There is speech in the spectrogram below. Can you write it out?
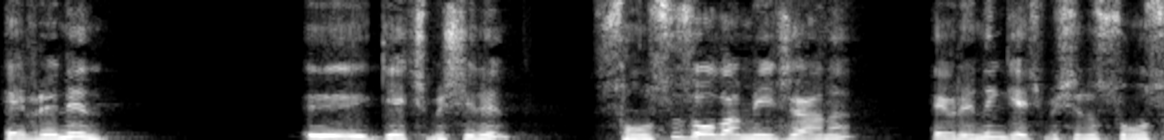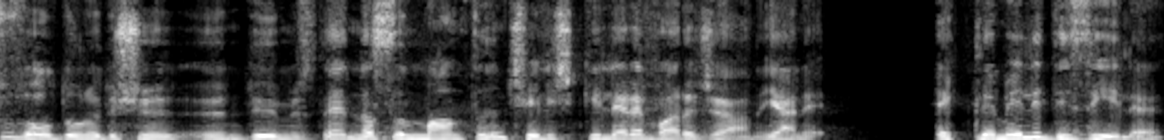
evrenin e, geçmişinin sonsuz olamayacağını, evrenin geçmişinin sonsuz olduğunu düşündüğümüzde nasıl mantığın çelişkilere varacağını yani eklemeli diziyle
